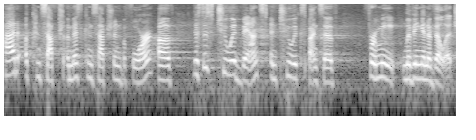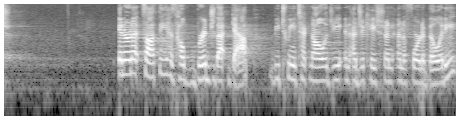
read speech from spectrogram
had a, a misconception before of this is too advanced and too expensive for me living in a village. Internet Saathi has helped bridge that gap between technology and education and affordability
